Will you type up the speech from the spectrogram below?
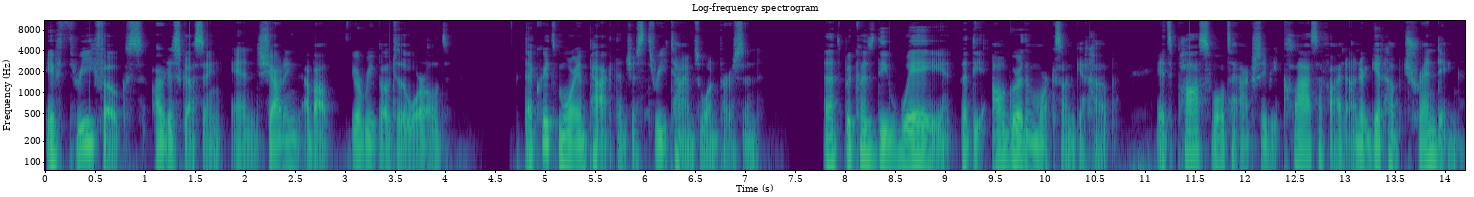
If three folks are discussing and shouting about your repo to the world, that creates more impact than just three times one person. And that's because the way that the algorithm works on GitHub, it's possible to actually be classified under GitHub trending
